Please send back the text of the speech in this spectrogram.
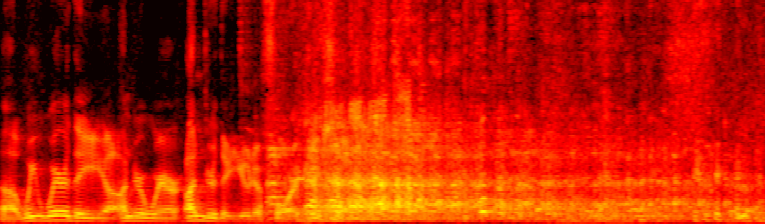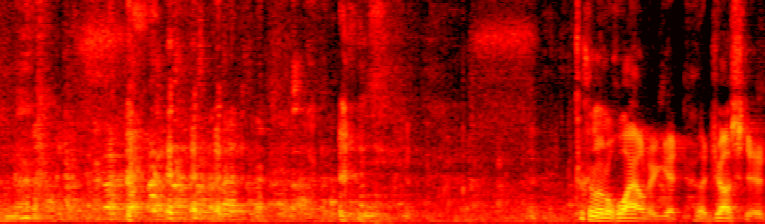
uh, we wear the uh, underwear under the uniform, he said. Took a little while to get adjusted.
